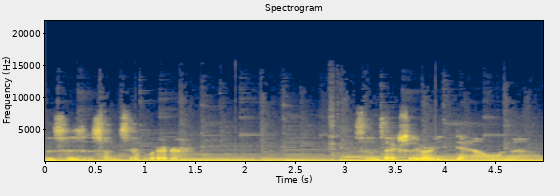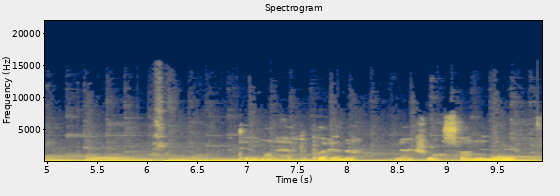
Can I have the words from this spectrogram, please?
This is a sunset where the sun's actually already down. Didn't want to have to put in a, an actual sun in there.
